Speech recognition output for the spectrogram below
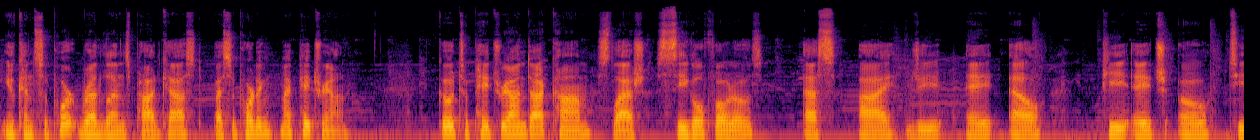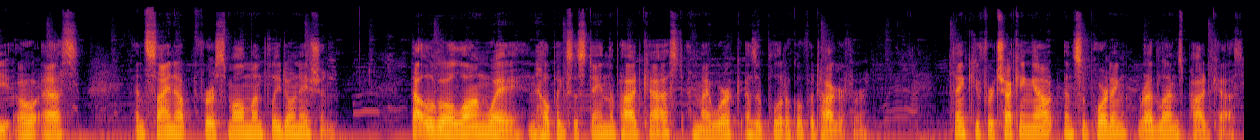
You can support Red Lens Podcast by supporting my Patreon. Go to patreon.com slash Sigal Photos, S I G A L P H O T O S, and sign up for a small monthly donation. That will go a long way in helping sustain the podcast and my work as a political photographer. Thank you for checking out and supporting Red Lens Podcast.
